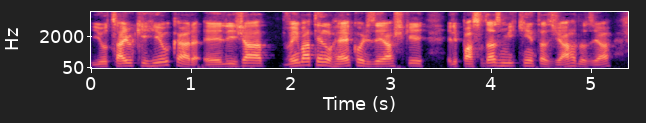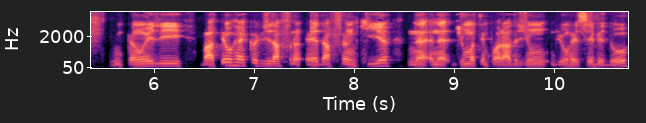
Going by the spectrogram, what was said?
E o Tyreek Hill, cara, ele já vem batendo recordes, eu acho que ele passou das 1.500 jardas já, então ele bateu o recorde da, é, da franquia né, né, de uma temporada de um, de um recebedor.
